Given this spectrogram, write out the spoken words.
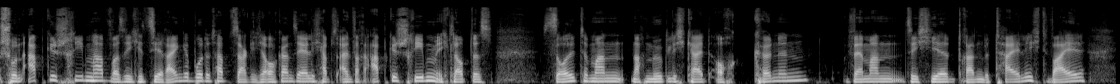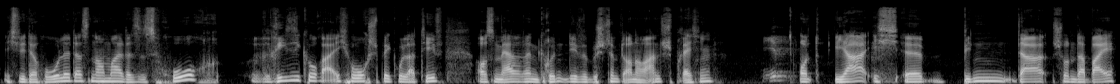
schon abgeschrieben habe, was ich jetzt hier reingebuddelt habe, sage ich auch ganz ehrlich, habe es einfach abgeschrieben. Ich glaube, das sollte man nach Möglichkeit auch können, wenn man sich hier dran beteiligt, weil ich wiederhole das nochmal, das ist hoch risikoreich, hoch spekulativ aus mehreren Gründen, die wir bestimmt auch noch ansprechen. Yep. Und ja, ich äh, bin da schon dabei.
